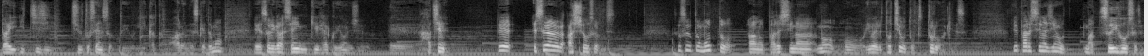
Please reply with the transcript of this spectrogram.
第一次中東戦争という言い方もあるんですけども、えそれが1948年でイスラエルが圧勝するんです。そうするともっとあのパレスチナのいわゆる土地を取るわけです。でパレスチナ人を、まあ、追放する。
